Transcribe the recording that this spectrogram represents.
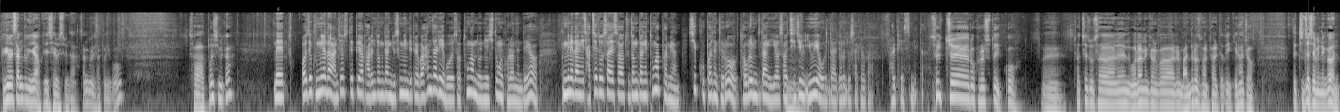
그게 왜 쌍둥이냐? 굉장히 재밌습니다. 쌍둥이 사건이고. 자, 또 있습니까? 네, 어제 국민의당 안철수 대표와 바른정당 유승민 대표가 한 자리에 모여서 통합 논의에 시동을 걸었는데요. 국민의당이 자체 조사에서 두 정당이 통합하면 19%로 더불어민주당에 이어서 지지율 2위에 오른다 여론조사 결과 발표했습니다. 실제로 그럴 수도 있고, 예, 자체 조사는 원하는 결과를 만들어서 발표할 때도 있긴 하죠. 근데 진짜 재밌는 건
